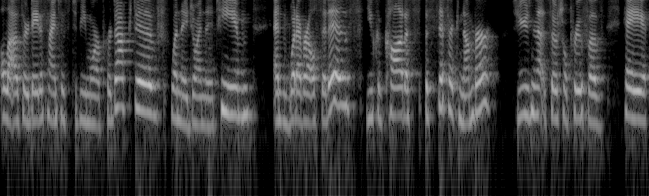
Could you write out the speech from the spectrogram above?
allows their data scientists to be more productive when they join the team, and whatever else it is. You could call it a specific number. So you're using that social proof of, hey,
